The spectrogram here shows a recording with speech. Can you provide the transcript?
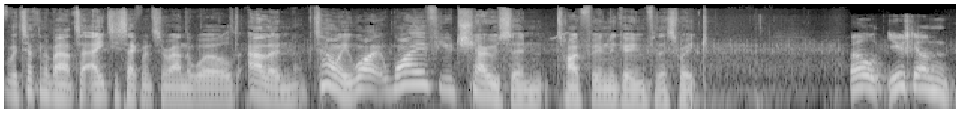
we're talking about uh, 80 segments around the world. Alan, tell me why why have you chosen Typhoon Lagoon for this week? Well, usually on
